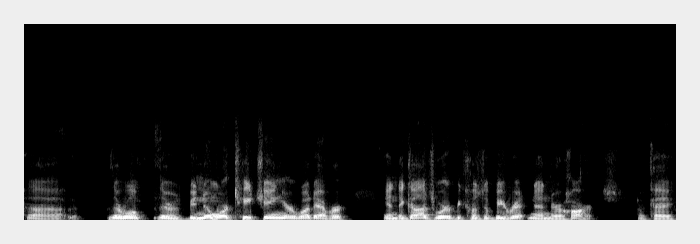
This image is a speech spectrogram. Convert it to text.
Uh, there won't there'll be no more teaching or whatever into God's word because it'll be written in their hearts. Okay,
